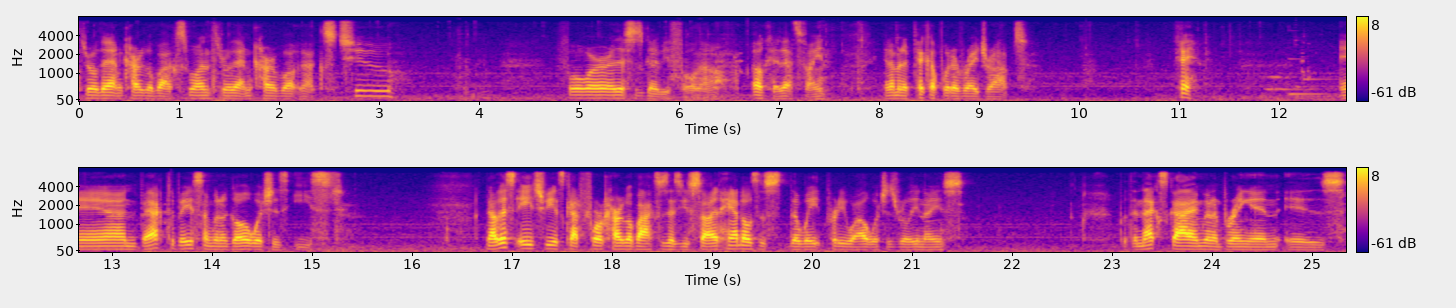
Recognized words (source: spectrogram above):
throw that in cargo box one, throw that in cargo box two, four, this is gonna be full now. Okay, that's fine. And I'm gonna pick up whatever I dropped. Okay, and back to base I'm going to go, which is east. Now this HV, it's got four cargo boxes, as you saw. It handles this, the weight pretty well, which is really nice. But the next guy I'm going to bring in is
